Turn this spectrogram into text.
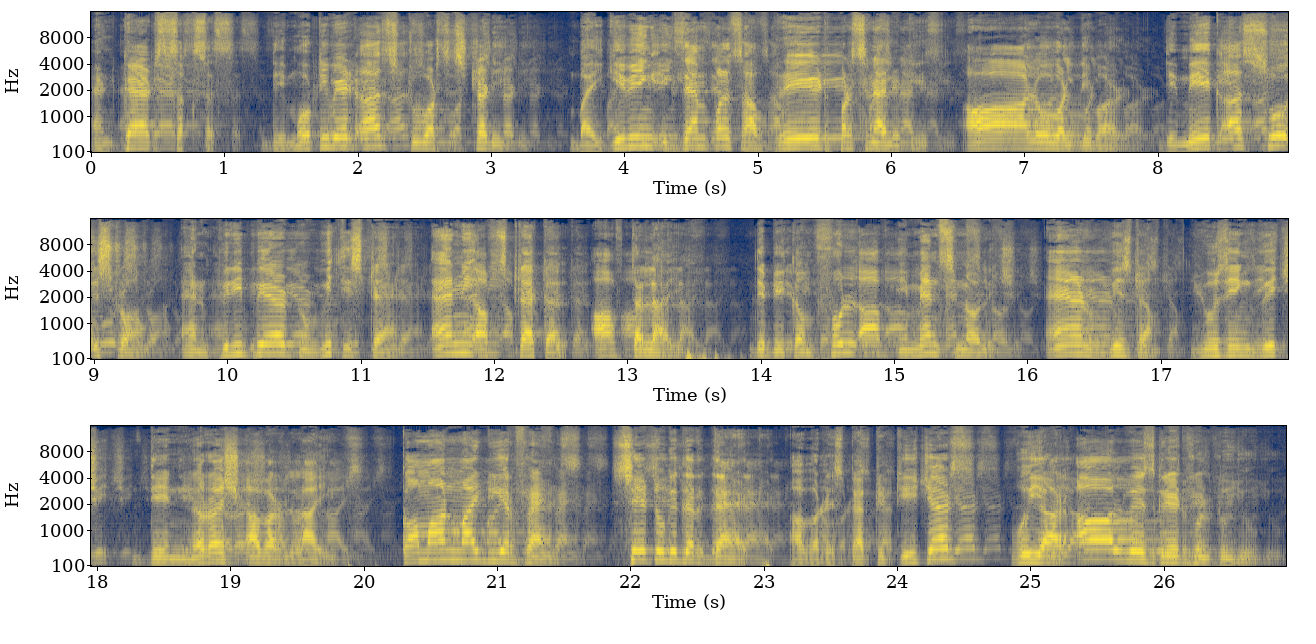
and get success. They motivate us towards study by giving examples of great personalities all over the world. They make us so strong and prepared to withstand any obstacle of the life. They become full of immense knowledge and wisdom using which they nourish our lives. Come on, my dear friends, say together that our respected teachers, we are always grateful to you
